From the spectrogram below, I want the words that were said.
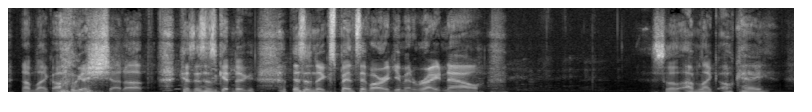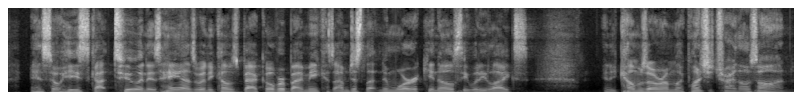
And I'm like, oh, I'm going to shut up because this is getting, this is an expensive argument right now. So I'm like, okay. And so he's got two in his hands when he comes back over by me because I'm just letting him work, you know, see what he likes. And he comes over, I'm like, why don't you try those on?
